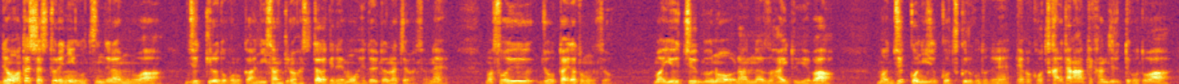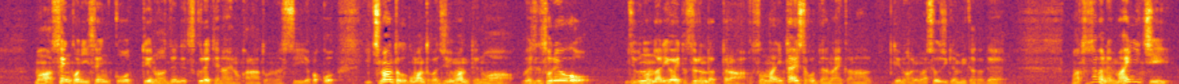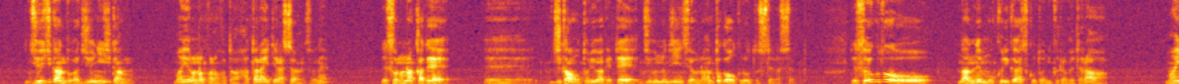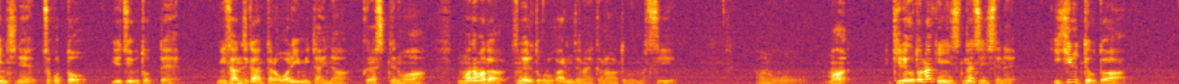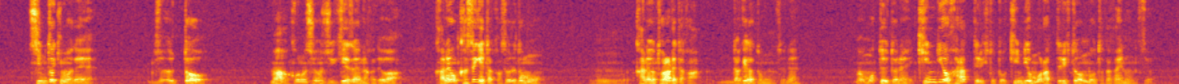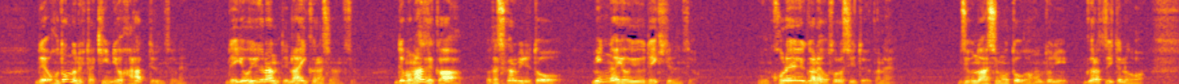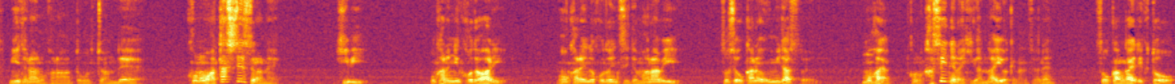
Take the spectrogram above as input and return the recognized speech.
でも私たちトレーニングを積んでないものは1 0キロどころか2 3キロ走っただけでもうヘトヘトになっちゃいますよね。まあそういう状態だと思うんですよ。まあ YouTube のランナーズハイといえばまあ、10個20個作ることでねやっぱこう疲れたなって感じるってことはまあ1000個2000個っていうのは全然作れてないのかなと思いますしやっぱこう1万とか5万とか10万っていうのは別にそれを自分のなりわいとするんだったらそんなに大したことではないかなっていうのがあれは正直な見方で、まあ、例えばね毎日10時間とか12時間、まあ、世の中の方は働いていらっしゃるんですよね。でその中で、えー、時間を取り分けて自分の人生をなんとか送ろうとしてらっしゃると。でそういうことを何年も繰り返すことに比べたら毎日ねちょこっと YouTube 撮って23時間やったら終わりみたいな暮らしっていうのはまだまだ詰めるところがあるんじゃないかなと思いますしあのまあきれ事なきになしにしてね生きるってことは死ぬ時までずっとまあこの資本主義経済の中では金を稼げたかそれとも、うん、金を取られたかだけだと思うんですよね。まあ、もっと言うとね金利を払ってる人と金利をもらってる人の戦いなんですよ。でほとんどの人は金利を払ってるんですよね。で余裕なんてない暮らしなんですよ。でもなぜか私から見るとみんな余裕で生きてるんですよ。これがね恐ろしいというかね自分の足元が本当にぐらついてるのが見えてないのかなと思っちゃうんでこの私ですらね日々お金にこだわりお金のことについて学びそしてお金を生み出すという、ね、もはやこの稼いでない日がないわけなんですよね。そう考えていくと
